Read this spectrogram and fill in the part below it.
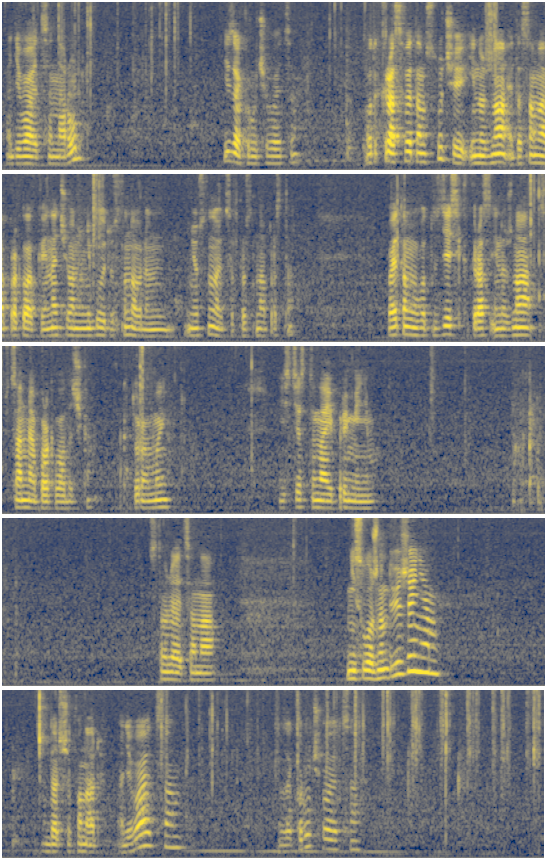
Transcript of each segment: Одевается на руль и закручивается. Вот как раз в этом случае и нужна эта самая прокладка, иначе он не будет установлен, не установится просто-напросто. Поэтому вот здесь как раз и нужна специальная прокладочка, которую мы, естественно, и применим. Вставляется она несложным движением. Дальше фонарь одевается, закручивается.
